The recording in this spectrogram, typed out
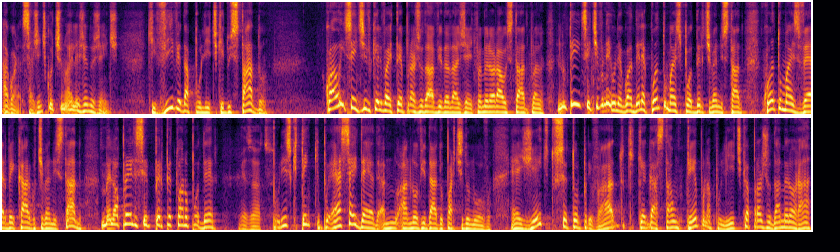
Agora, se a gente continuar elegendo gente que vive da política e do Estado, qual o incentivo que ele vai ter para ajudar a vida da gente, para melhorar o Estado? Pra... Ele não tem incentivo nenhum. O negócio dele é quanto mais poder tiver no Estado, quanto mais verba e cargo tiver no Estado, melhor para ele se perpetuar no poder. Exato. Por isso que tem que. Essa é a ideia, a novidade do Partido Novo. É gente do setor privado que quer gastar um tempo na política para ajudar a melhorar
